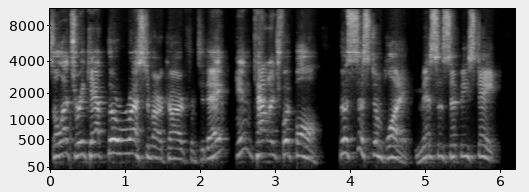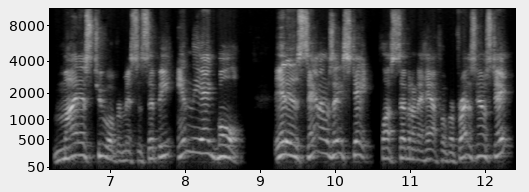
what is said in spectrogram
So let's recap the rest of our card for today. In college football, the system play Mississippi State minus two over Mississippi in the Egg Bowl. It is San Jose State plus seven and a half over Fresno State.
